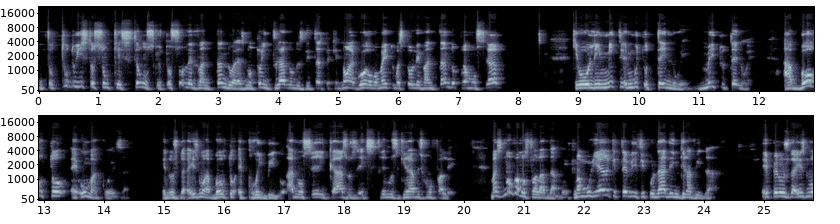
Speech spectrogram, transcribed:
Então, tudo isso são questões que eu estou só levantando, elas não estou entrando nos detalhes, porque não é agora o momento, mas estou levantando para mostrar que o limite é muito tênue, muito tênue. Aborto é uma coisa, e no judaísmo aborto é proibido, a não ser em casos extremos graves, como falei. Mas não vamos falar da aborto. Uma mulher que teve dificuldade em engravidar, e pelo judaísmo,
